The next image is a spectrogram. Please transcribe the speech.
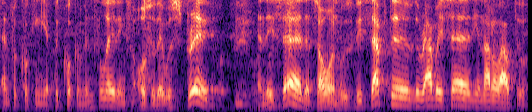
and for cooking you have to cook and insulating. So also they were strict, and they said that someone who's deceptive, the rabbi said you're not allowed to.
